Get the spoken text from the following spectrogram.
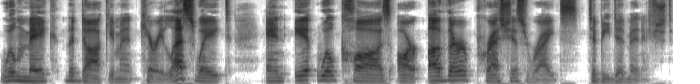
will make the document carry less weight and it will cause our other precious rights to be diminished.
